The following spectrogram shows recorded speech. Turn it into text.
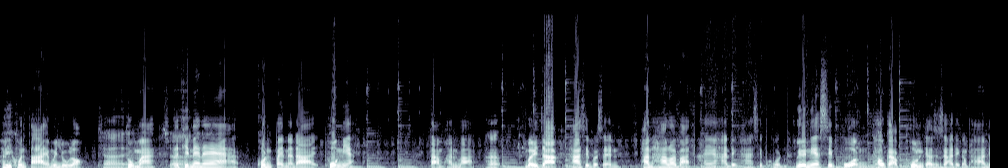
เฮ้ยคนตายไม่รู้หรอก ใช่ ถูกไหมใช่ แต่ที่แน่ ๆ คนเป็นน่ะได้ พวงเนี้ย3,000บาท ฮะ บริจาค 50% 1,500 บาท ให้อาหารเด็ก 50 คน เหลือเนี่ย10 พวง เท่ากับทุนการศึกษาเด็กกำพร้าเ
